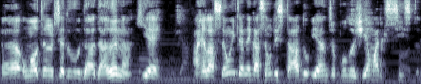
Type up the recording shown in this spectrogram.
uh, uma outra notícia do, da, da Ana, que é a relação entre a negação do Estado e a antropologia marxista,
